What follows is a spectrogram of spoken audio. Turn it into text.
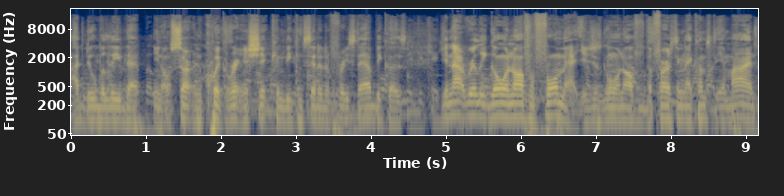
I do believe that you know certain quick written shit can be considered a freestyle because you're not really going off of format. You're just going off of the first thing that comes to your mind,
